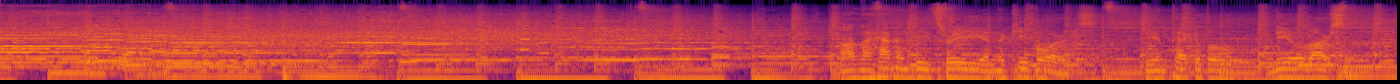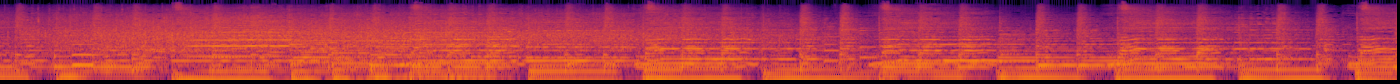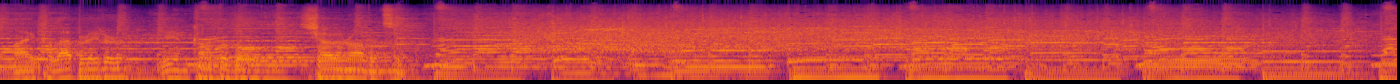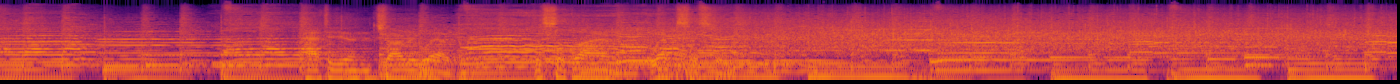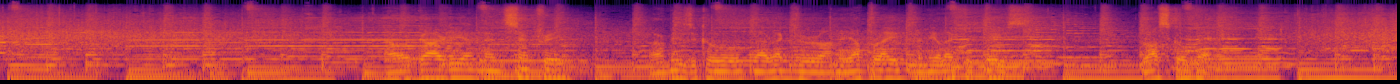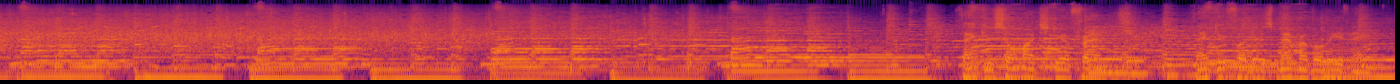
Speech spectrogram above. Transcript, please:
On the Hammond B3 and the keyboards, the impeccable Neil Larsen. my collaborator, the incomparable Sharon Robinson. And Charlie Webb, the sublime Webb sisters. our guardian and sentry, our musical director on the upright and the electric bass, Roscoe Beck. friends. Thank you for this memorable evening.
